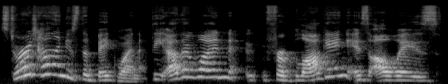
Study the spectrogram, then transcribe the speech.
Storytelling is the big one. The other one uh, for blogging is always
